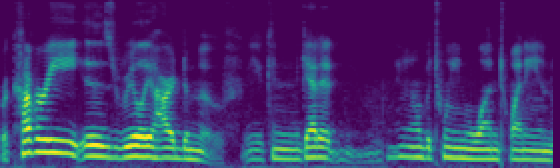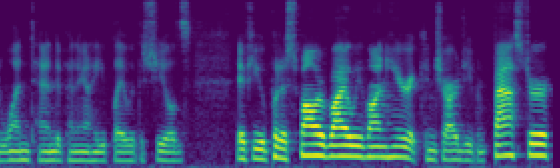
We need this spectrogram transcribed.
Recovery is really hard to move. You can get it, you know, between 120 and 110 depending on how you play with the shields. If you put a smaller Bi-Weave on here, it can charge even faster.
